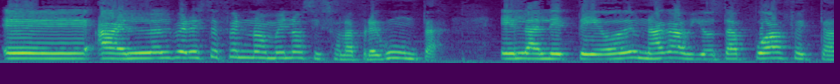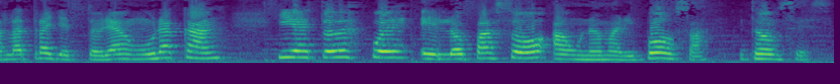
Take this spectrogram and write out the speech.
eh, a él al ver este fenómeno se hizo la pregunta, el aleteo de una gaviota puede afectar la trayectoria de un huracán y esto después él lo pasó a una mariposa. Entonces,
